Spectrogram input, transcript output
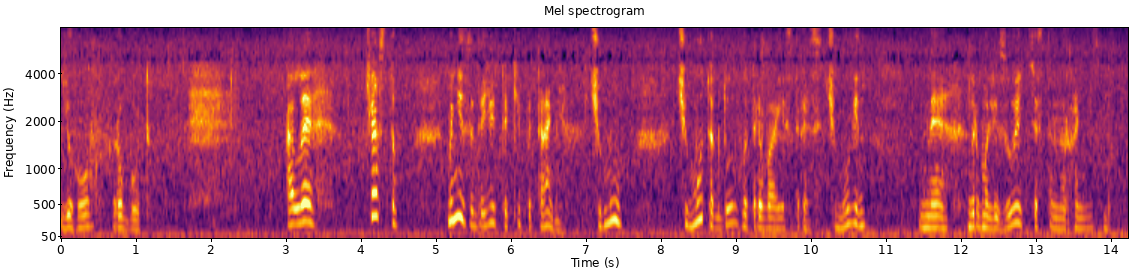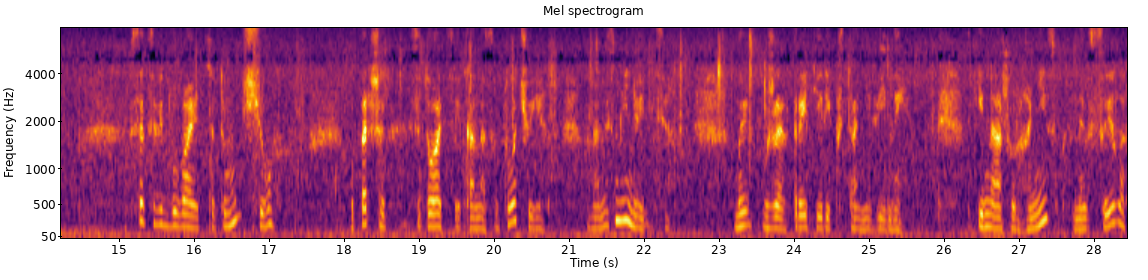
його роботу. Але часто мені задають такі питання, чому, чому так довго триває стрес? Чому він не нормалізується стан організму? Все це відбувається тому, що, по-перше, ситуація, яка нас оточує, вона не змінюється. Ми вже третій рік в стані війни. І наш організм не в силах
